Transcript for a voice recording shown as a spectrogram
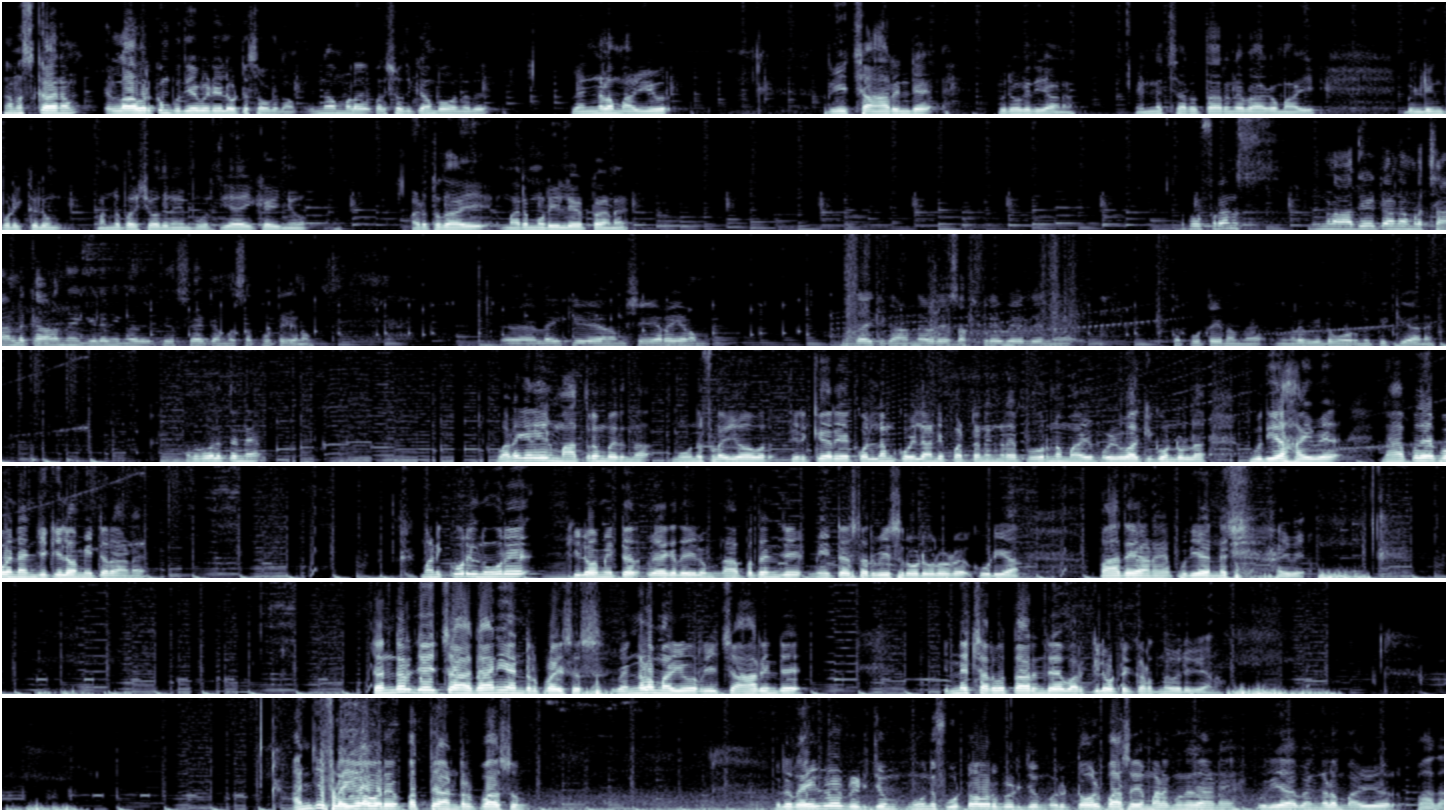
നമസ്കാരം. എല്ലാവർക്കും പുതിയ വീഡിയോയിലോട്ട് സ്വാഗതം. ഇന്ന് നമ്മൾ പരിശോധിക്കാൻ പോകുന്നത് വെങ്ങളം അഴിയൂർ റീച്ച് ആറിന്റെ പുരോഗതിയാണ്. എൻ എച്ച് അറുപത്താറിന്റെ ഭാഗമായി ബിൽഡിംഗ് പൊളിക്കലും മണ്ണ് പരിശോധനയും പൂർത്തിയായി കഴിഞ്ഞു. അടുത്തതായി മരം മുറിയിലോട്ടാണ് അപ്പോൾ ഫ്രണ്ട്സ് നിങ്ങൾ ആദ്യമായിട്ടാണ് നമ്മളെ ചാനൽ കാണുന്നതെങ്കിൽ നിങ്ങൾ തീർച്ചയായിട്ടും നമ്മൾ സപ്പോർട്ട് ചെയ്യണം. ലൈക്ക് ചെയ്യണം ഷെയർ ചെയ്യണം. പുതുതായിട്ട് കാണുന്നവരെ സബ്സ്ക്രൈബ് ചെയ്ത് തന്നെ സപ്പോർട്ട് ചെയ്യണമെന്ന് നിങ്ങളെ വീണ്ടും ഓർമ്മിപ്പിക്കുകയാണ്. അതുപോലെ തന്നെ വടകരയിൽ മാത്രം വരുന്ന മൂന്ന് ഫ്ലൈ ഓവർ തിരക്കേറിയ കൊല്ലം കൊയിലാണ്ടി പട്ടണങ്ങളെ പൂർണമായും ഒഴിവാക്കിക്കൊണ്ടുള്ള പുതിയ ഹൈവേ നാൽപ്പത് പോയിന്റ് അഞ്ച് കിലോമീറ്ററാണ് മണിക്കൂറിൽ നൂറ് കിലോമീറ്റർ വേഗതയിലും നാൽപ്പത്തഞ്ച് മീറ്റർ സർവീസ് റോഡുകളോട് കൂടിയ പാതയാണ് പുതിയ എൻ എച്ച് ഹൈവേ ടെൻഡർ ജയിച്ച അദാനി എന്റർപ്രൈസസ് വെങ്ങളം അഴിയൂർ റീച്ച് ആറിന്റെ എൻ എച്ച് അറുപത്താറിന്റെ വർക്കിലോട്ട് കടന്നു വരികയാണ് അഞ്ച് ഫ്ലൈ ഓവറും പത്ത് അണ്ടർപാസും ഒരു റെയിൽവേ ബ്രിഡ്ജും മൂന്ന് ഫൂട്ട് ഓവർ ബ്രിഡ്ജും ഒരു ടോൾ പാസയും അടങ്ങുന്നതാണ് പുതിയ വെങ്ങളം അഴിയൂർ പാത.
